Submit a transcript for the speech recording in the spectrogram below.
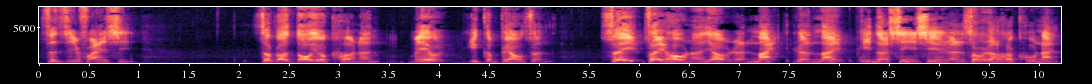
自己反省，这个都有可能，没有一个标准。所以最后呢，要忍耐，忍耐，凭着信心忍受任何苦难。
